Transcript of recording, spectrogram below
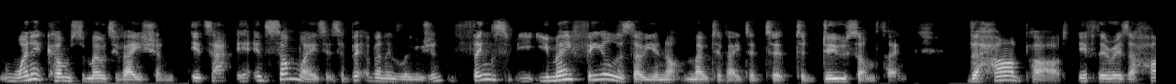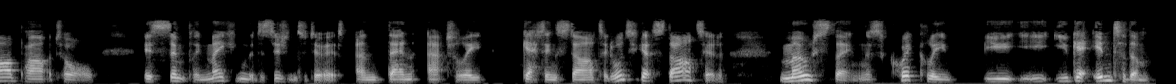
when it comes to motivation, it's in some ways it's a bit of an illusion. Things you may feel as though you're not motivated to to do something. The hard part, if there is a hard part at all, is simply making the decision to do it and then actually getting started. Once you get started, most things quickly you you, you get into them,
